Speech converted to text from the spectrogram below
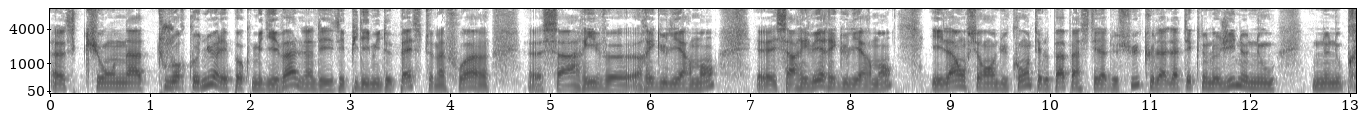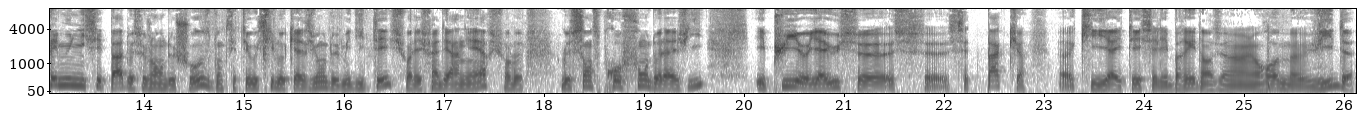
ce qu'on a toujours connu à l'époque médiévale Hein, des épidémies de peste, ma foi, euh, ça arrive euh, régulièrement, euh, ça arrivait régulièrement. Et là, on s'est rendu compte, et le pape a insisté là-dessus, que la, technologie ne nous ne nous prémunissait pas de ce genre de choses. Donc, c'était aussi l'occasion de méditer sur les fins dernières, sur le, sens profond de la vie. Et puis, il y a eu ce, ce, cette Pâque qui a été célébrée dans un Rome vide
